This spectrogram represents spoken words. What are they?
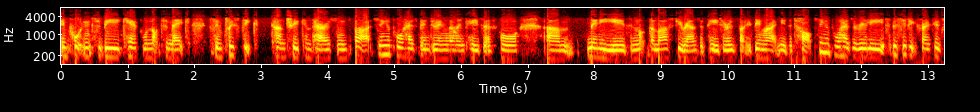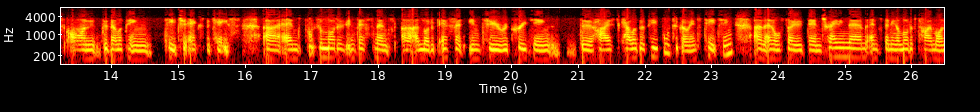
important to be careful not to make simplistic country comparisons, but Singapore has been doing well in PISA for um, many years, and the last few rounds of PISA has been right near the top. Singapore has a really specific focus on developing teacher expertise uh, and puts a lot of investment, uh, a lot of effort into recruiting the highest caliber people to go into teaching um, and also then training them and spending a lot of time on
